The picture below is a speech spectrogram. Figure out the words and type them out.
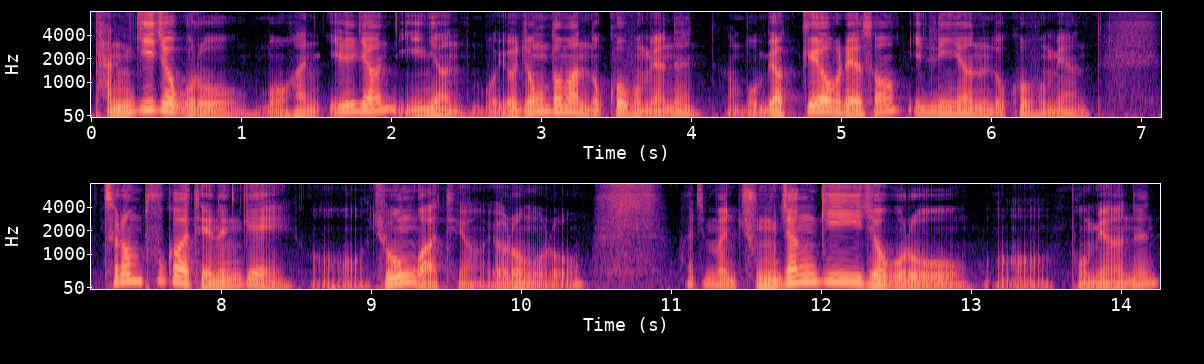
단기적으로 뭐 한 1년, 2년 뭐 요 정도만 놓고 보면은 뭐 몇 개월에서 1, 2년을 놓고 보면 트럼프가 되는 게 어, 좋은 것 같아요. 여러모로. 하지만 중장기적으로 어, 보면은 좀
